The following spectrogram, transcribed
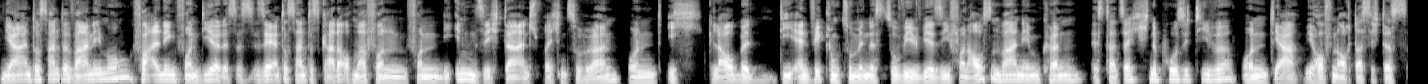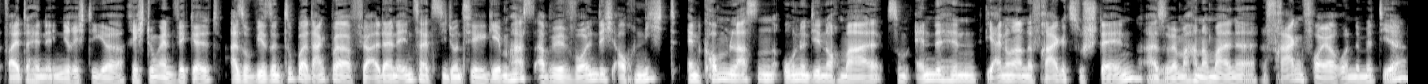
Ja, interessante Wahrnehmung, vor allen Dingen von dir. Das ist sehr interessant, das gerade auch mal von, von die Innensicht da entsprechend zu hören. Und ich glaube, die Entwicklung zumindest so, wie wir sie von außen wahrnehmen können, ist tatsächlich eine positive. Und ja, wir hoffen auch, dass sich das weiterhin in die richtige Richtung entwickelt. Also wir sind super dankbar für all deine Insights, die du uns hier gegeben hast, aber wir wollen dich auch nicht entkommen lassen, ohne dir nochmal zum Ende hin die eine oder andere Frage zu stellen. Also wir machen nochmal eine Fragenfeuerrunde mit dir,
